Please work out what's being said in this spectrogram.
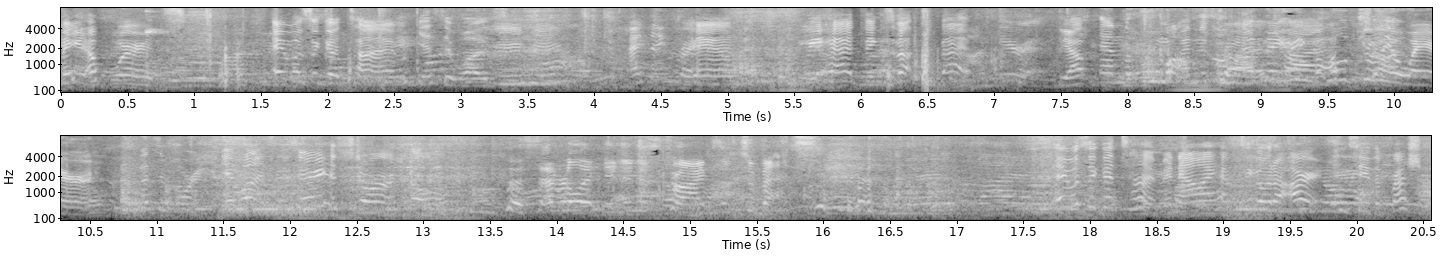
made-up words. It was a good time. Yes, it was. Mm-hmm. I think right. And we had things about Tibet. Yep. And the Uma. And the tribe. They were culturally aware. That's important. It was. It was very historical. Several indigenous tribes of Tibet. It was a good time, and now I have to go to art and see the freshmen.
